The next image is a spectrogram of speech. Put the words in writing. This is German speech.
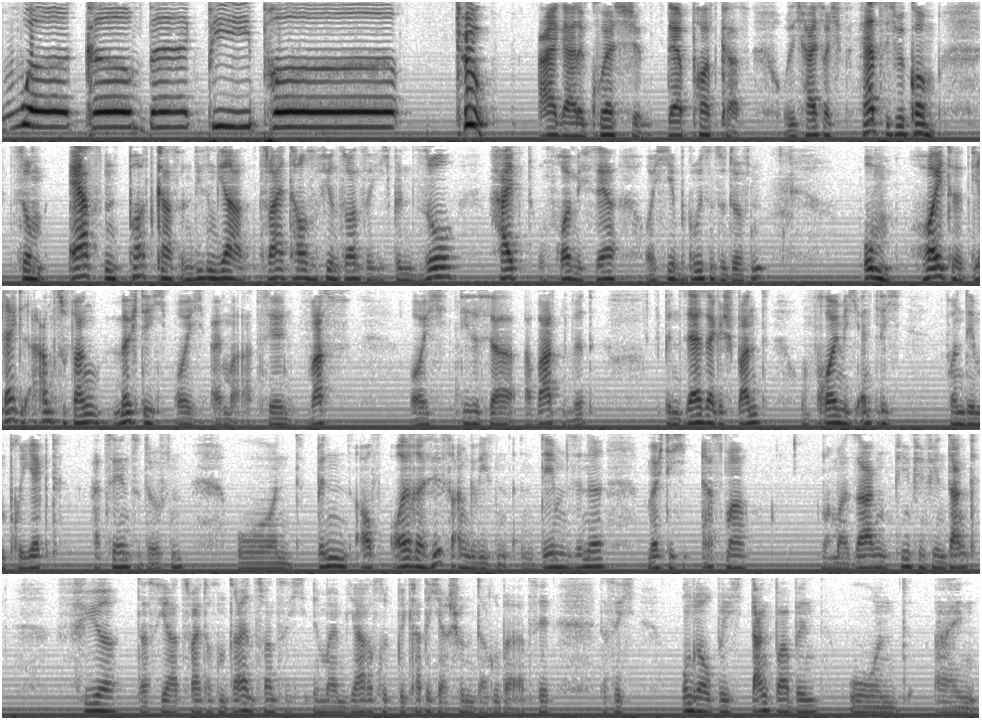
Welcome back, people, to I Got a Question, der Podcast. Und ich heiße euch herzlich willkommen zum ersten Podcast in diesem Jahr 2024. Ich bin so hyped und freue mich sehr, euch hier begrüßen zu dürfen. Um heute direkt anzufangen, möchte ich euch einmal erzählen, was euch dieses Jahr erwarten wird. Ich bin sehr, sehr gespannt und freue mich endlich von dem Projekt erzählen zu dürfen und bin auf eure Hilfe angewiesen. In dem Sinne möchte ich erstmal nochmal sagen, vielen, vielen, vielen Dank für das Jahr 2023. In meinem Jahresrückblick hatte ich ja schon darüber erzählt, dass ich unglaublich dankbar bin und einen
